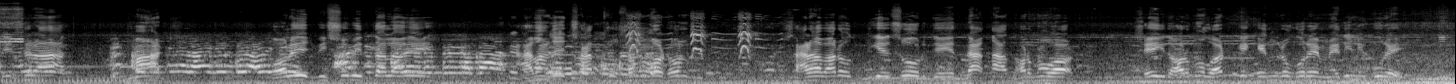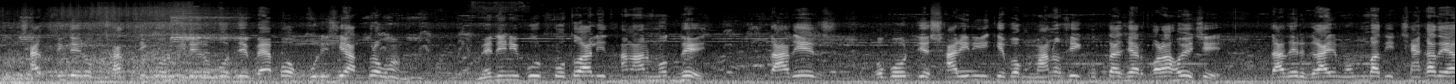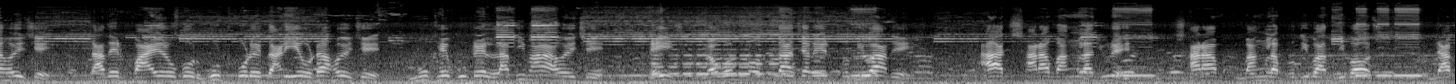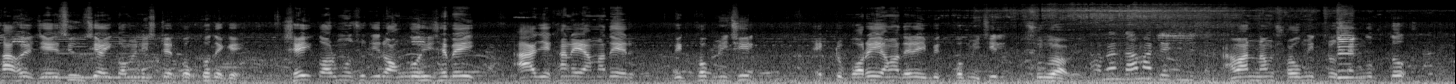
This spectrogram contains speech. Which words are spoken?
তেসরা মার্চ কলেজ, বিশ্ববিদ্যালয়ে আমাদের ছাত্র সংগঠন সারা ভারত দিয়েছোর যে ঢাকা ধর্মঘট, সেই ধর্মঘটকে কেন্দ্র করে মেদিনীপুরে ছাত্রীদের ছাত্রী কর্মীদের ওপর যে ব্যাপক পুলিশি আক্রমণ, মেদিনীপুর কোতোয়ালি থানার মধ্যে তাদের ওপর যে শারীরিক এবং মানসিক অত্যাচার করা হয়েছে তাদের গায়ে মোমবাতি ছ্যাঁকা দেওয়া হয়েছে। তাদের পায়ের ওপর বুট করে দাঁড়িয়ে ওঠা হয়েছে। মুখে বুটের লাথি মারা হয়েছে। এই জঘন্য অত্যাচারের প্রতিবাদে আজ সারা বাংলা জুড়ে সারা বাংলা প্রতিবাদ দিবস ডাকা হয়েছে এসইউসিআই কমিউনিস্টের পক্ষ থেকে। সেই কর্মসূচির অঙ্গ হিসেবেই আজ এখানে আমাদের বিক্ষোভ মিছিল একটু পরেই আমাদের এই বিক্ষোভ মিছিল শুরু হবে। আমার নাম সৌমিত্র সেনগুপ্ত।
